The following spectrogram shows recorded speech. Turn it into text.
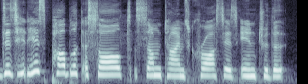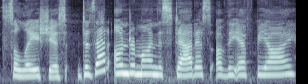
does his public assault sometimes crosses into the salacious? Does that undermine the status of the FBI?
